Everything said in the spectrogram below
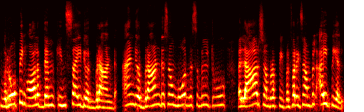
roping all of them inside your brand. And your brand is now more visible to a large number of people. For example ipl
